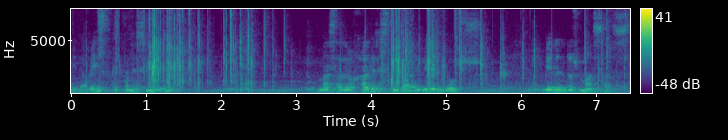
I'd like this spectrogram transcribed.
Mira, ¿veis? Que pone Sirena. Masa de hojaldre estirada. Y vienen dos. Vienen dos masas.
